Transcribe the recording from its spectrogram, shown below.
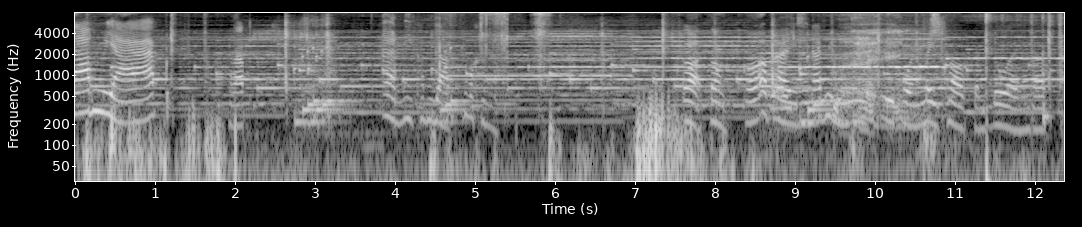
อันนี้คำหยาบครับอ่านมีคำหยาบทั่วขนาดก็ต้องขออภัยในหน้าที่นี้ที่คนไม่ชอบกันด้วยนะครับ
